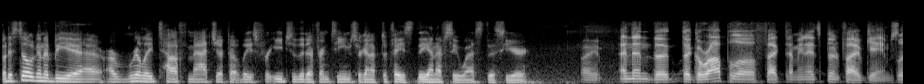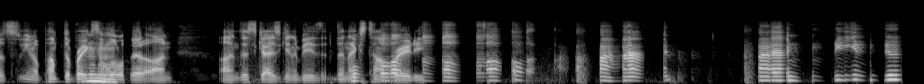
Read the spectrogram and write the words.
but it's still going to be a, a really tough matchup, at least for each of the different teams who are going to have to face the NFC West this year. Right. And then the the Garoppolo effect. I mean, it's been five games. Let's you know pump the brakes Mhm. a little bit on on this guy's going to be the, the next Tom Brady. I need him,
